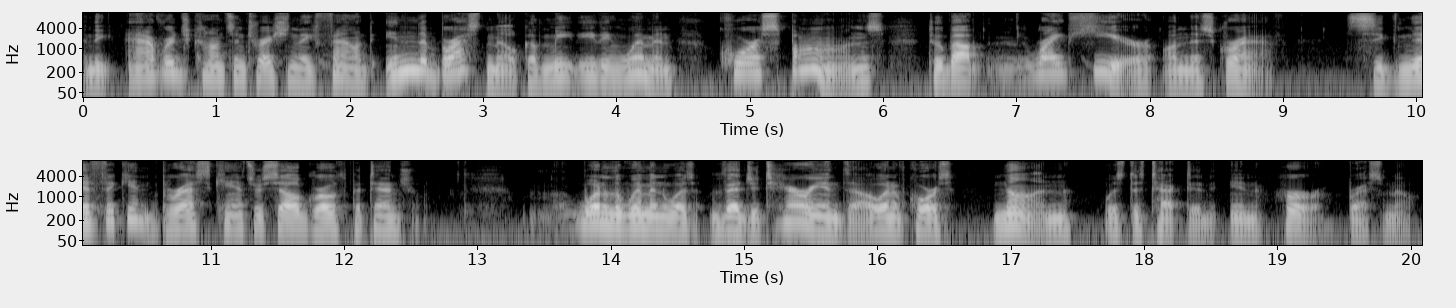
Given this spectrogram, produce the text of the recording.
and the average concentration they found in the breast milk of meat-eating women corresponds to about right here on this graph. Significant breast cancer cell growth potential. One of the women was vegetarian, though, and of course none was detected in her breast milk.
